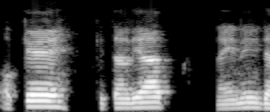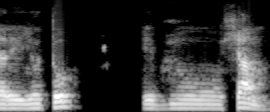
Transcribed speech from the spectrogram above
Oke, kita lihat. Nah, ini dari YouTube Ibnu Syam.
